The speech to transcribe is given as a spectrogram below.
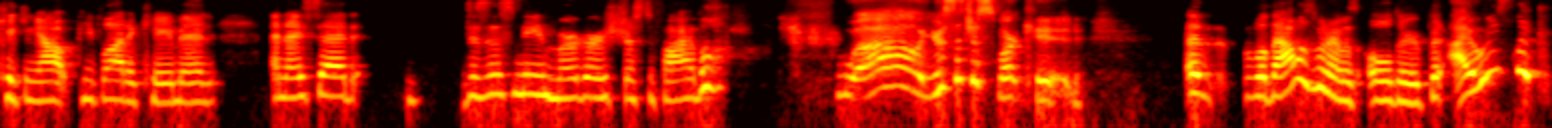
kicking out people out of Canaan, and I said, "Does this mean murder is justifiable?" Wow, you're such a smart kid. And well, that was when I was older, but I always like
